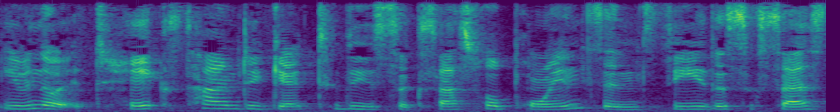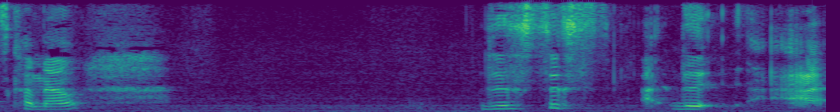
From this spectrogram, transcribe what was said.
Even though it takes time to get to these successful points and see the success come out, the the I,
